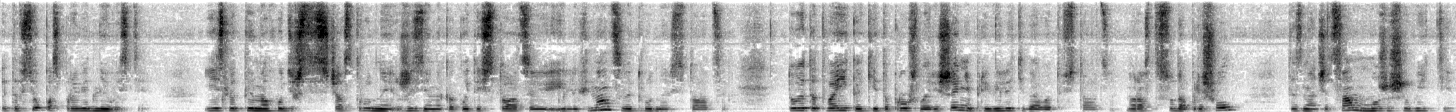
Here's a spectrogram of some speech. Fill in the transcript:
это все по справедливости. Если ты находишься сейчас в трудной жизненной какой-то ситуации или финансовой трудной ситуации, то это твои какие-то прошлые решения привели тебя в эту ситуацию. Но раз ты сюда пришел, ты, значит, сам можешь и выйти,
